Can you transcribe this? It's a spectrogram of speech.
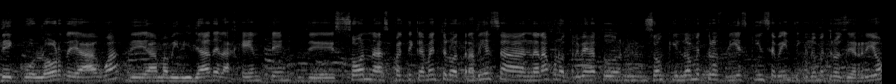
de color de agua, de amabilidad de la gente, de zonas, prácticamente lo atraviesa, el naranjo lo atraviesa todo, son kilómetros, 10, 15, 20 kilómetros de río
